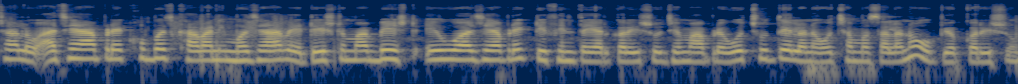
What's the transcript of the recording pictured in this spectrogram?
ચાલો, આજે આપણે ખૂબ જ ખાવાની મજા આવે, ટેસ્ટમાં બેસ્ટ એવું આજે આપણે એક ટિફિન તૈયાર કરીશું, જેમાં આપણે ઓછું તેલ અને ઓછા મસાલાનો ઉપયોગ કરીશું.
